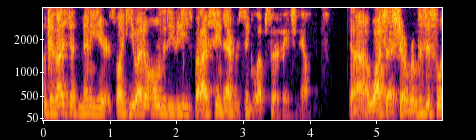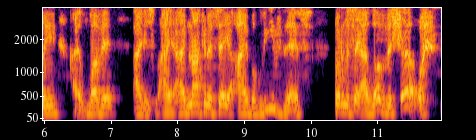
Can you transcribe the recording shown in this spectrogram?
because I spent many years like you. I don't own the DVDs, but I've seen every single episode of Ancient Aliens. Yeah, uh, I watch that show religiously. I love it. I just, I, I'm not going to say I believe this, but I'm going to say I love the show.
